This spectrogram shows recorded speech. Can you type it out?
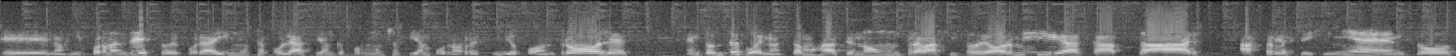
eh, nos informan de eso, de por ahí mucha población que por mucho tiempo no recibió controles. Entonces, bueno, estamos haciendo un trabajito de hormiga, captar, hacerle seguimientos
